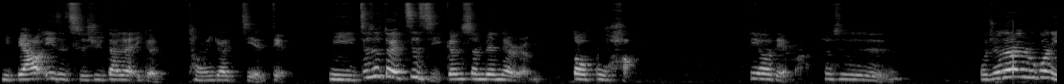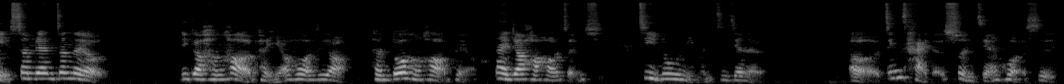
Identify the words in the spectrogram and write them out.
你不要一直持续待在一个同一个节点。你就是对自己跟身边的人都不好。第二点嘛，就是我觉得如果你身边真的有一个很好的朋友，或者是有很多很好的朋友，那你就要好好珍惜，记录你们之间的呃精彩的瞬间，或者是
